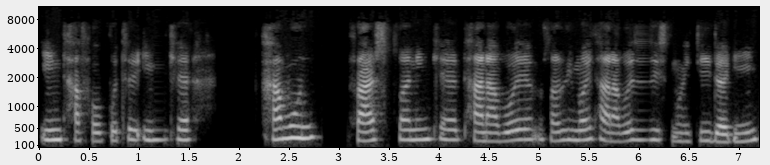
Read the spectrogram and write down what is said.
این تفاوت این که همون فرض کنیم که تنوع مثلا ما تنوع زیست محیطی داریم.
